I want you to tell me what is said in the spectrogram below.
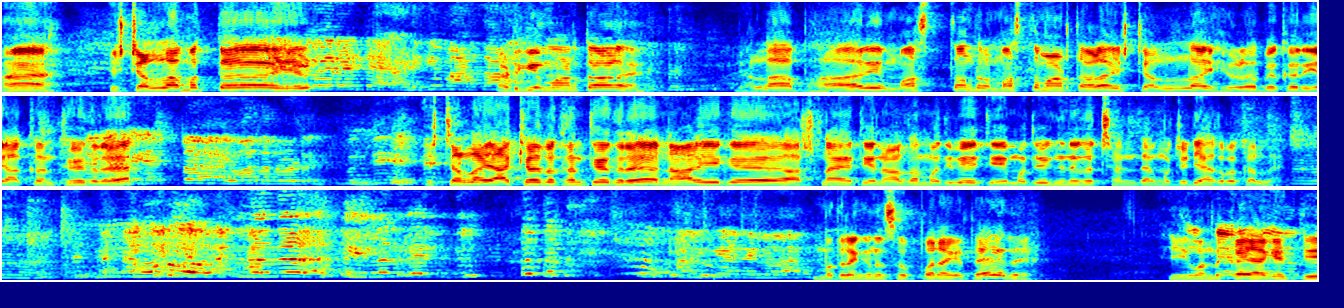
ಹಾಂ ಇಷ್ಟೆಲ್ಲ ಮತ್ತು ಅಡುಗೆ ಮಾಡ್ತಾಳೆ. ಎಲ್ಲ ಭಾರಿ ಮಸ್ತ್ ಅಂದ್ರೆ ಮಸ್ತ್ ಮಾಡ್ತಾಳೆ ಇಷ್ಟೆಲ್ಲ ಹೇಳಬೇಕ್ರಿ ಯಾಕಂತ ಹೇಳಿದ್ರೆ. ಇಷ್ಟೆಲ್ಲ ಯಾಕೆ ಹೇಳ್ಬೇಕಂತ ಹೇಳಿದ್ರೆ ನಾಳೆ ಈಗ ಅರ್ಶನ ಐತಿ ನಾಳ್ದ ಮದುವೆ ಐತಿ ಮದುವೆಗೆ ನಿನಗೆ ಚಂದಾಗ ಮತ್ತೆ ಜಡಿ ಹಾಕಬೇಕಲ್ಲ. ಮದ್ರಂಗಿನ ಸೂಪರ್ ಆಗೈತೆ ಇದೆ? ಈಗ ಒಂದು ಕೈ ಆಗೈತಿ.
